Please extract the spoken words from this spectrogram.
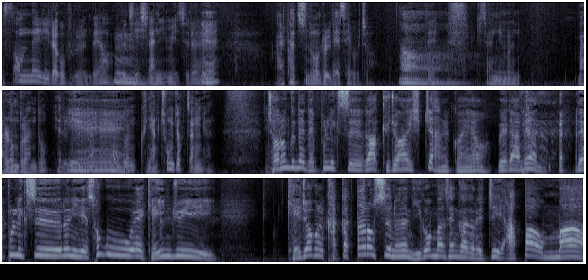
썸네일이라고 부르는데요. 음. 그 제시한 이미지를 예. 알파치노를 내세우죠. 아. 네. 기자님은 말론 브란도 예를 예. 들면 혹은 그냥 총격 장면. 예. 저는 근데 넷플릭스가 규정하기 쉽지 않을 거예요. 왜냐하면 넷플릭스는 이게 서구의 개인주의 계정을 각각 따로 쓰는 이것만 생각을 했지 아빠 엄마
